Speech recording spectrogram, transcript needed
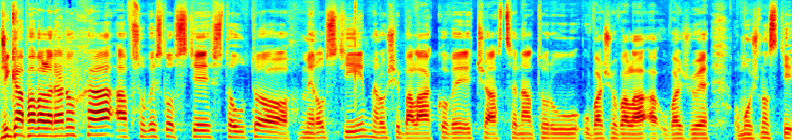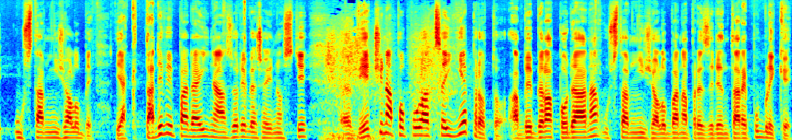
Říká Pavel Ranocha a v souvislosti s touto milostí Miloši Balákovi část senátorů uvažovala a uvažuje o možnosti ústavní žaloby. Jak tady vypadají názory veřejnosti? Většina populace je proto, aby byla podána ústavní žaloba na prezidenta republiky.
